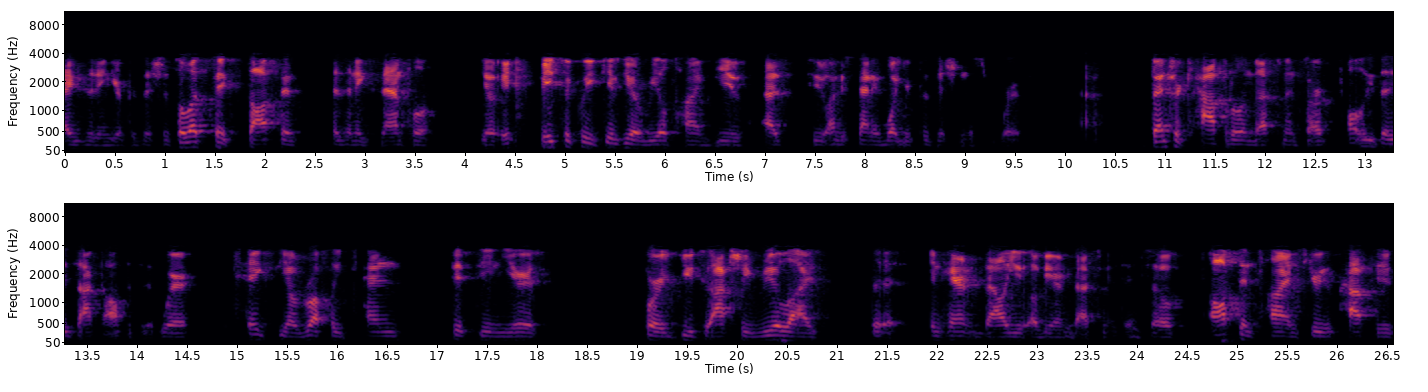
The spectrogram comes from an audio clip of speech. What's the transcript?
exiting your position. So let's take stocks as, as an example. You know, it basically gives you a real-time view as to understanding what your position is worth. Venture capital investments are probably the exact opposite, where it takes you know roughly 10, 15 years for you to actually realize the inherent value of your investment. And so oftentimes you have to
